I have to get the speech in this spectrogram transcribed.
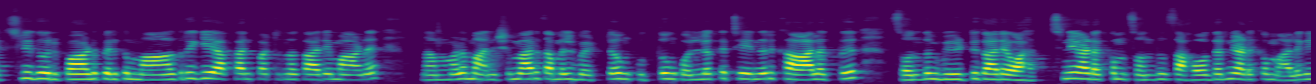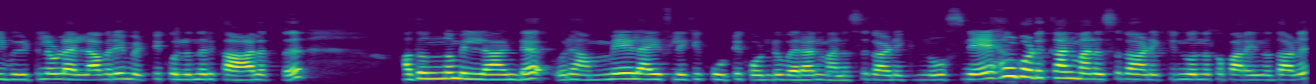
ആക്ച്വലി ഇത് ഒരുപാട് പേർക്ക് മാതൃകയാക്കാൻ പറ്റുന്ന കാര്യമാണ്. നമ്മൾ മനുഷ്യന്മാർ തമ്മിൽ വെട്ടും കുത്തും കൊല്ലൊക്കെ ചെയ്യുന്ന ഒരു കാലത്ത് സ്വന്തം വീട്ടുകാരെ അച്ഛനെ അടക്കം സ്വന്തം സഹോദരനെ അടക്കം അല്ലെങ്കിൽ വീട്ടിലുള്ള എല്ലാവരെയും വെട്ടിക്കൊല്ലുന്ന ഒരു കാലത്ത് അതൊന്നും ഇല്ലാണ്ട് ഒരു അമ്മയെ ലൈഫിലേക്ക് കൂട്ടി കൊണ്ടുവരാൻ മനസ്സ് കാണിക്കുന്നു സ്നേഹം കൊടുക്കാൻ മനസ്സ് കാണിക്കുന്നു എന്നൊക്കെ പറയുന്നതാണ്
